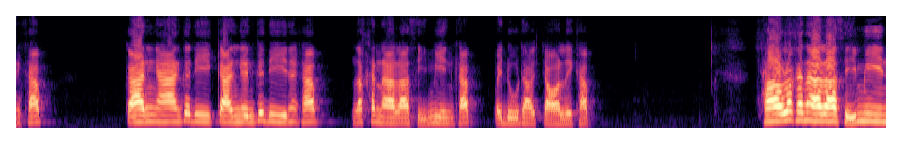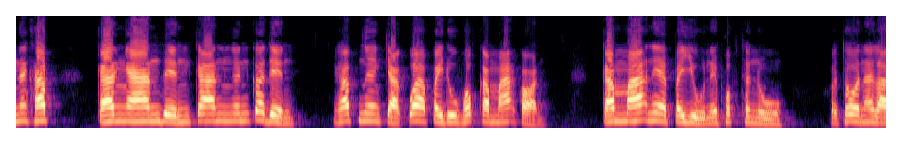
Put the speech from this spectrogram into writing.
นะครับ การงานก็ดีการเงินก็ดีนะครับลัคนาราศีมีนครับ ไปดูดาวจรเลยครับ ชาวลัคนาราศีมีนนะครับ การงานเด่นการเงินก็เด่นนะครับ เนื่องจากว่าไปดูภพกรรมะก่อนกรรมะเนี่ยไปอยู่ในภพธนูขอโทษนะรา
